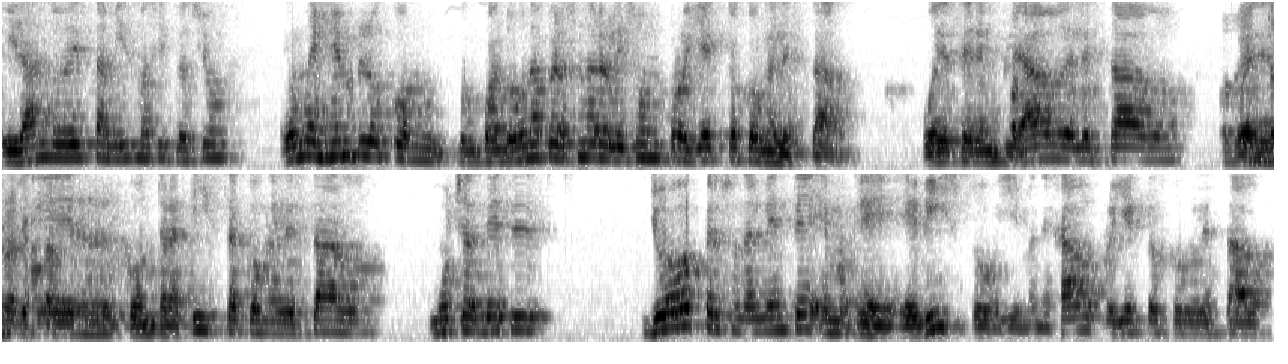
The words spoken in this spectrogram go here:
y dando esta misma situación, un ejemplo con, cuando una persona realiza un proyecto con el Estado. Puede ser empleado del Estado, puede ser contratista con el Estado. Muchas veces, yo personalmente he, visto y he manejado proyectos con el Estado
